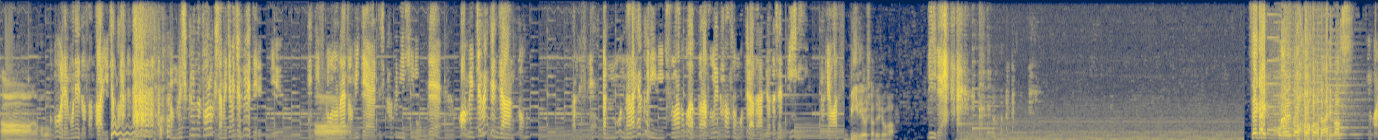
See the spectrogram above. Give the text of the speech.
あー、なるほど。おう、レモネードさん。あ、言っちゃった。虫くんの登録者めちゃめちゃ増えてるっていう。ね、ディスコードのやつを見て、私確認しに行って、あ、めっちゃ増えてんじゃん、と思ったんですね。だからもう700人に行きそうなとこだったら、そういう感想を持ってるはずなんで、私は B にかけます。B でよろしかったでしょうか B で。正解おめでとうございます。よかっ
